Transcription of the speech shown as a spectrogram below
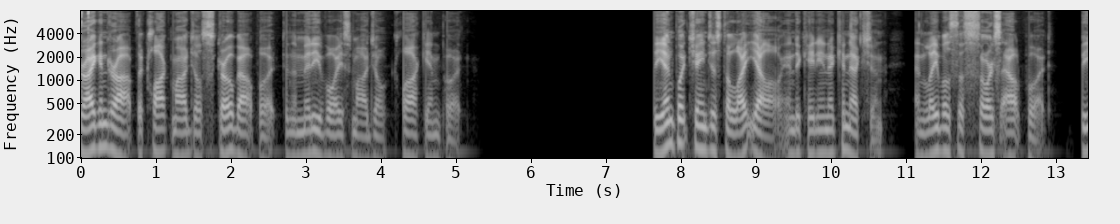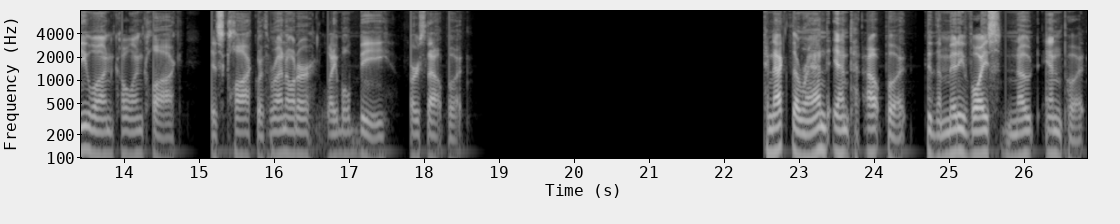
Drag and drop the clock module strobe output to the MIDI voice module clock input. The input changes to light yellow, indicating a connection, and labels the source output. B1 colon clock is clock with run order label B, first output. Connect the RandInt output to the MIDI voice note input.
